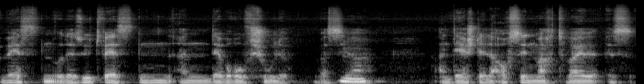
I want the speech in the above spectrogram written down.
Westen oder Südwesten an der Berufsschule, was mhm. ja an der Stelle auch Sinn macht, weil es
